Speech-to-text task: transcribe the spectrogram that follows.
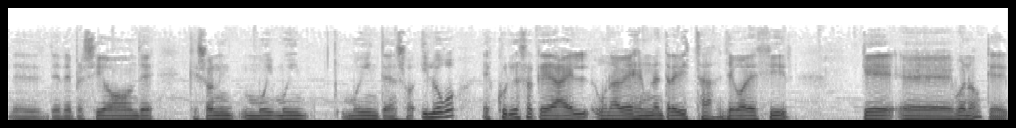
de, depresión, de que son muy, muy, muy intensos. Y luego es curioso que a él una vez en una entrevista llegó a decir que, eh, bueno, que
